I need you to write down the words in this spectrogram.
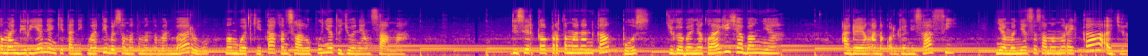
kemandirian yang kita nikmati bersama teman-teman baru membuat kita akan selalu punya tujuan yang sama. Di circle pertemanan kampus juga banyak lagi cabangnya. Ada yang anak organisasi, nyamannya sesama mereka aja.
